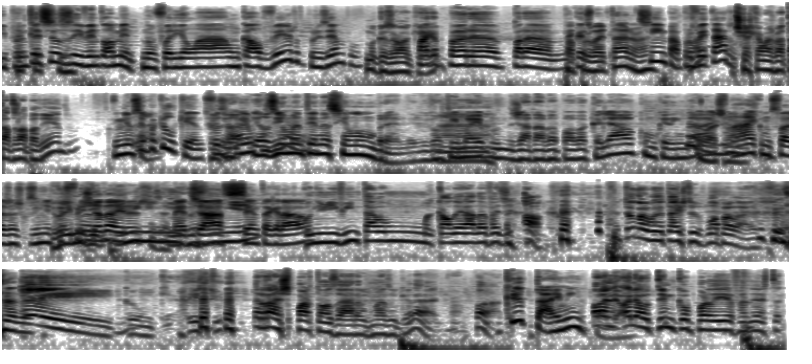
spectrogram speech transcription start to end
E perguntei se eles eventualmente não fariam lá um caldo verde, por exemplo, Uma coisa qualquer. para, para, para, Para aproveitar, não é? Sim, para aproveitar. Descascar umas batatas lá para dentro. Tinham sempre Ah. aquilo quente. Faziam, é, iam eles iam cozinhar. mantendo assim alumbrando. E volta e Ah. meia já dava para o bacalhau com um bocadinho de não. Ai, como se faz nas cozinhas com as frigideiras. Mete já a cozinha, 60 graus. Quando eu vim estava uma caldeirada a fazer. Oh, então agora vou deitar isto tudo lá para lá. Ei, como que é? Isto raspar-te aos árabes mais o caralho. Pá. Que timing! pá. Olha, olha o tempo que eu perdi a fazer esta.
